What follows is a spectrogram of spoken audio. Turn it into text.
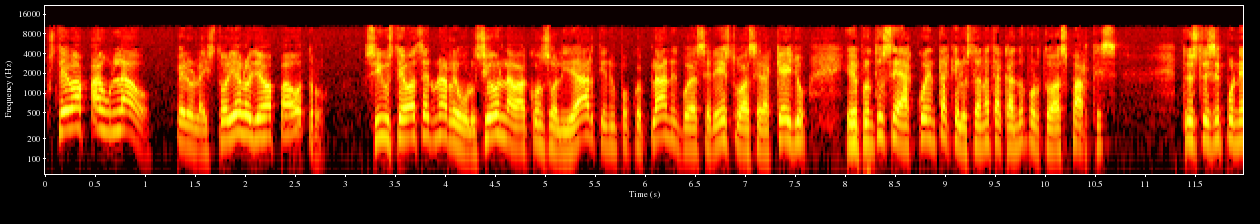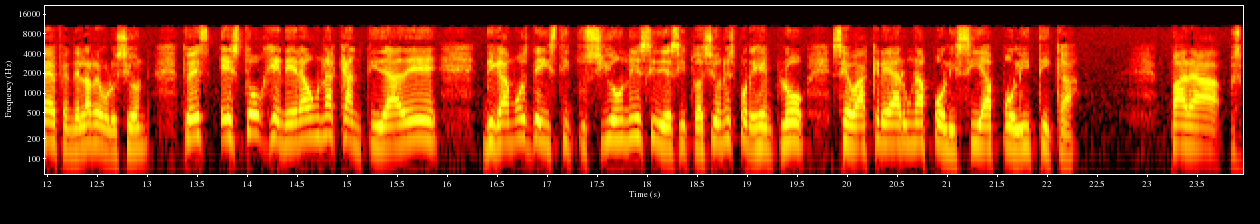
usted va para un lado, pero la historia lo lleva para otro. Si usted va a hacer una revolución, la va a consolidar, tiene un poco de planes, voy a hacer esto, voy a hacer aquello, y de pronto se da cuenta que lo están atacando por todas partes. Entonces usted se pone a defender la revolución. Entonces esto genera una cantidad de, digamos, de instituciones y de situaciones. Por ejemplo, se va a crear una policía política para, pues,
